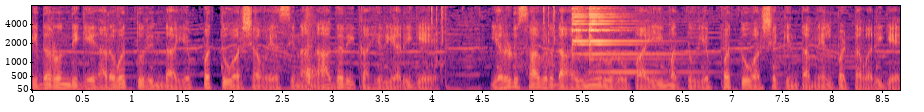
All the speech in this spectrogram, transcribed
ಇದರೊಂದಿಗೆ ಅರವತ್ತರಿಂದ ಎಪ್ಪತ್ತು ವರ್ಷ ವಯಸ್ಸಿನ ನಾಗರಿಕ ಹಿರಿಯರಿಗೆ ಎರಡು ಸಾವಿರದ ಐನೂರು ರೂಪಾಯಿ ಮತ್ತು ಎಪ್ಪತ್ತು ವರ್ಷಕ್ಕಿಂತ ಮೇಲ್ಪಟ್ಟವರಿಗೆ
